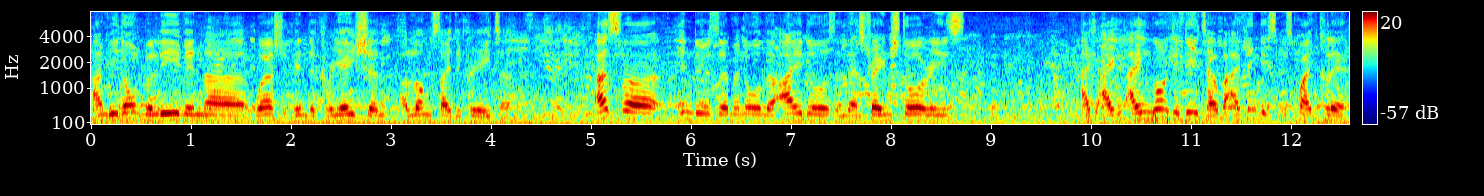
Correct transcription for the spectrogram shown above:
And we don't believe in uh, worshipping the creation alongside the creator. As for Hinduism and all the idols and their strange stories, I, I, I can go into detail, but I think it's, it's quite clear.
